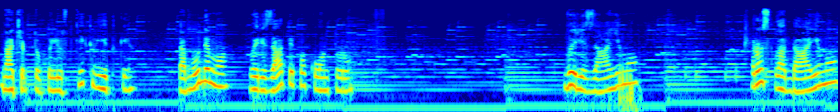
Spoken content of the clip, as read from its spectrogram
начебто пелюстки квітки, та будемо вирізати по контуру. Вирізаємо, розкладаємо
